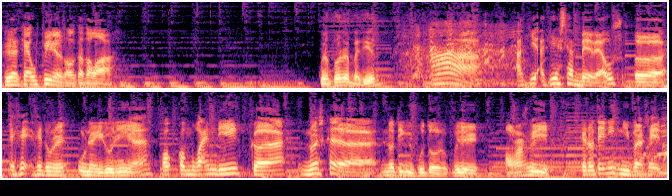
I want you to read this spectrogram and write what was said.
que, què opines del català? ¿Me puedes repetir? Ah, aquí, aquí estem bé, veus? Uh, he, fet, he fet una, una ironia, com, com volem dir que no és que no tingui futur, vull dir, vull dir, que no té ni, ni present.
